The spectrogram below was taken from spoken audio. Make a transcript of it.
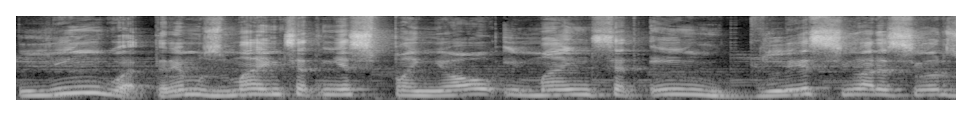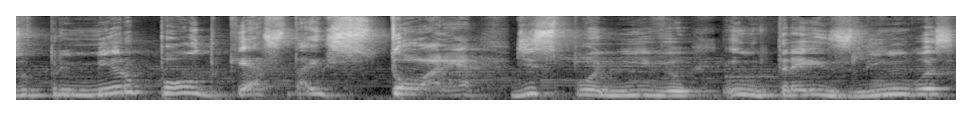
língua. Teremos mindset em espanhol e mindset em inglês, senhoras e senhores, o primeiro podcast da história disponível em três línguas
